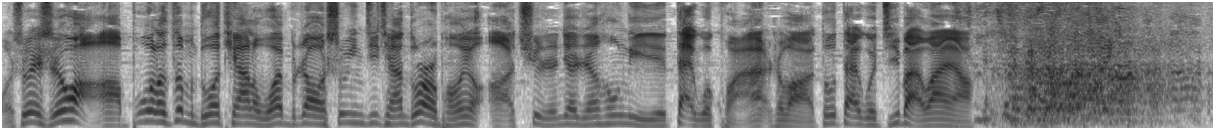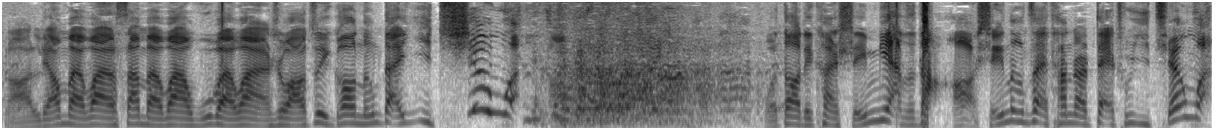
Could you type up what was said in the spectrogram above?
我说句实话啊，播了这么多天了，我也不知道收音机前多少朋友啊，去人家仁恒利贷过款是吧？都贷过几百万呀。啊，两百万、三百万、五百万是吧？最高能贷一千万。我到底看谁面子大啊？谁能在他那儿贷出一千万？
